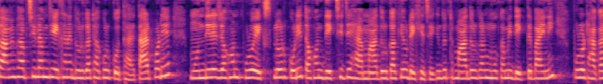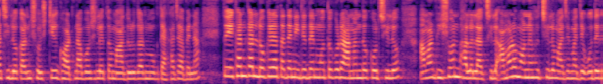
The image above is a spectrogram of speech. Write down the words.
তো আমি ভাবছিলাম যে এখানে দুর্গা ঠাকুর কোথায়? তারপরে মন্দিরে যখন পুরো এক্সপ্লোর করি, তখন দেখছি যে হ্যাঁ মা দুর্গাকেও রেখেছে। কিন্তু মা দুর্গার মুখ আমি দেখতে পাইনি, পুরো ঢাকা ছিল, কারণ ষষ্ঠীর ঘট না বসলে তো মা দুর্গার মুখ দেখা যাবে না। তো এখানকার লোকেরা তাদের নিজেদের মতো করে আনন্দ করছিল। আমার ভীষণ ভালো লাগছিল। আমারও মনে হচ্ছিল মাঝে মাঝে ওদের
